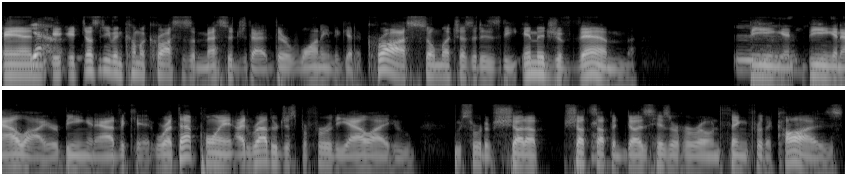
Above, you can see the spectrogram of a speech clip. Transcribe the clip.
And Yeah. it, it doesn't even come across as a message that they're wanting to get across so much as it is the image of them being mm, an, being an ally or being an advocate. Where at that point, I'd rather just prefer the ally who who sort of shut up shuts up and does his or her own thing for the cause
